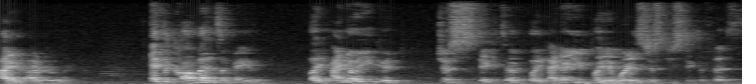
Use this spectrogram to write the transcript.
I I really like it. And the combat is amazing. Like I know you could just stick to like I know you've played it where it's just you stick to fists,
